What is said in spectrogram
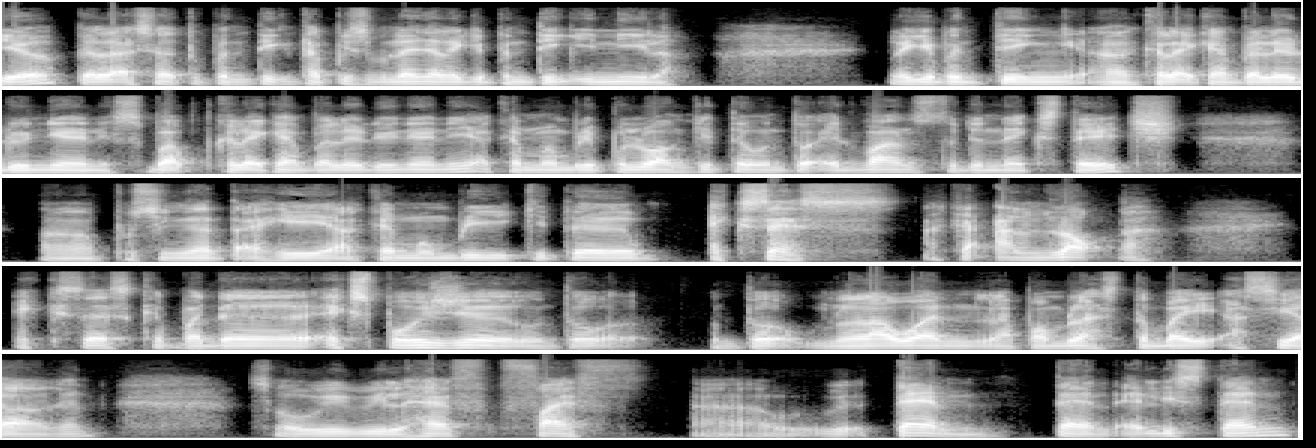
ya, yeah, Piala Asia itu penting, tapi sebenarnya lagi penting inilah. Lagi penting uh, kelaikan Piala Dunia ni. Sebab kelaikan Piala Dunia ni akan memberi peluang kita untuk advance to the next stage. Uh, pusingan takhir akan memberi kita access, akan unlock lah. Access kepada exposure untuk untuk melawan 18 terbaik Asia kan. So we will have five uh, 10 10 at least 10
